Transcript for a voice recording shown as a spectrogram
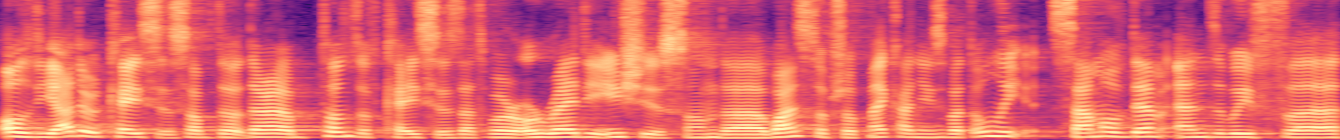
all the other cases, of the, there are tons of cases that were already issues on the one-stop shop mechanism, but only some of them end with uh,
